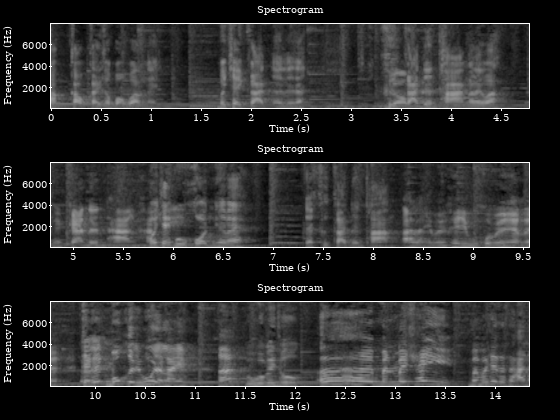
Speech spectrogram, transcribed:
พักเก้าวไกลเขาบอกว่าไง ไม่ใช่การอะไรนะ คือการเดินทางอะไรวะ การเดินทางครั้งไม่ใช่ผู้คนใช่ไหมแต่คือการเดินทางอะไรมันเคยผู้คนไม่เหมือนกันเลยจะเล่นมุกก็จะพูดอะไรฮะรู้ไม่ถูก เออมันไม่ใช่มันไม่ใช่สถาน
